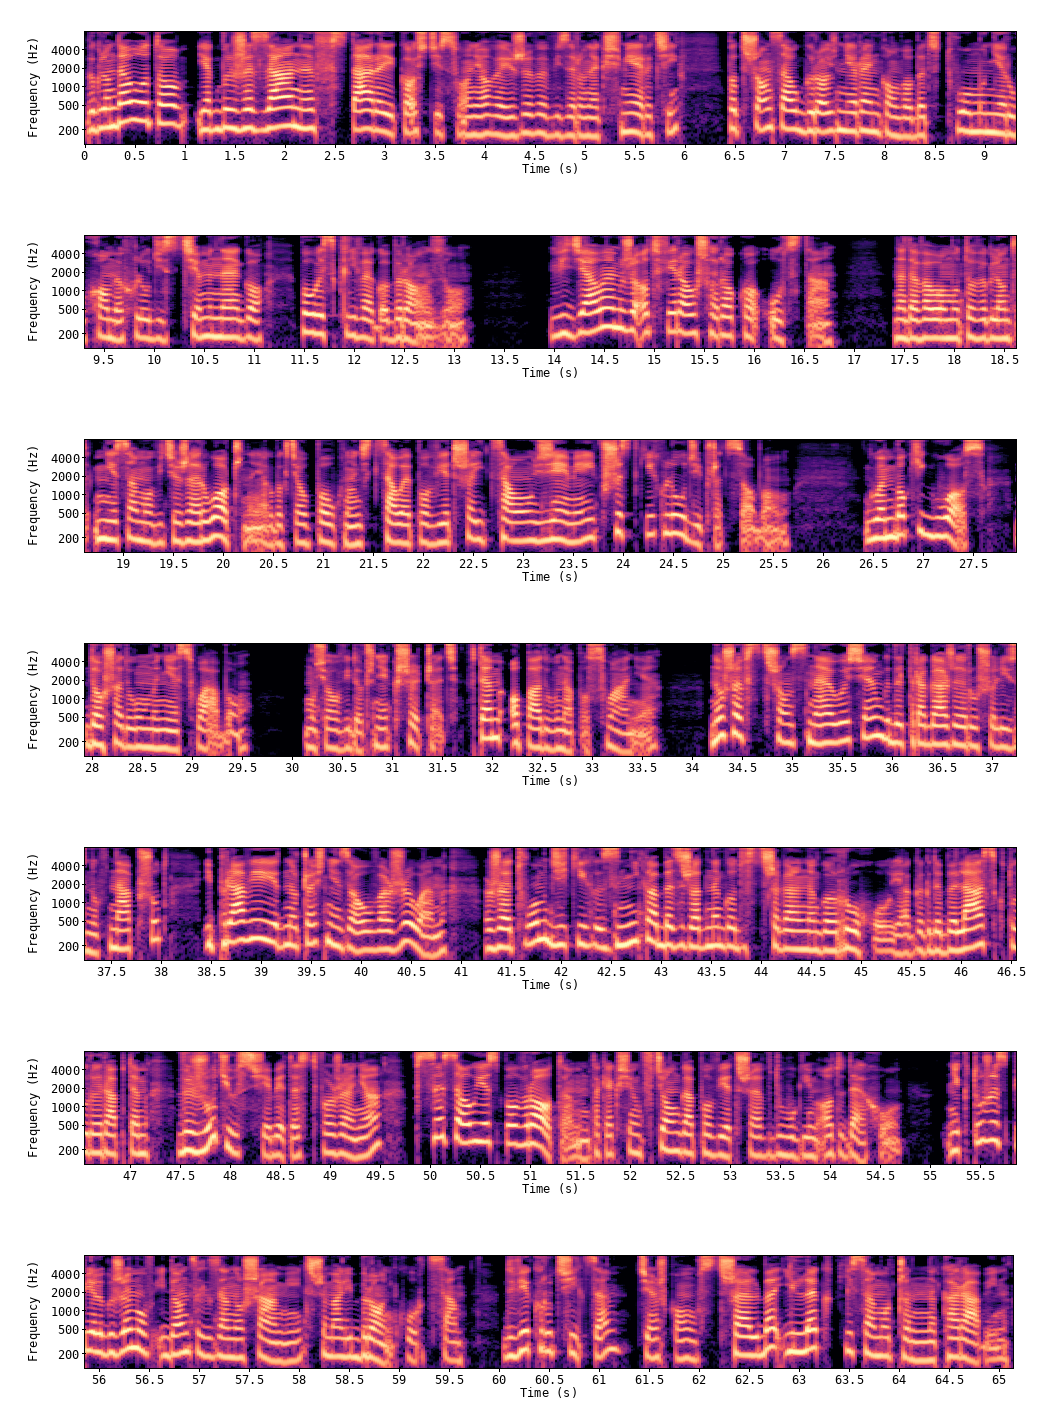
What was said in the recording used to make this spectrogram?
Wyglądało to, jakby rzezany w starej kości słoniowej żywy wizerunek śmierci potrząsał groźnie ręką wobec tłumu nieruchomych ludzi z ciemnego, połyskliwego brązu. Widziałem, że otwierał szeroko usta. Nadawało mu to wygląd niesamowicie żarłoczny, jakby chciał połknąć całe powietrze i całą ziemię i wszystkich ludzi przed sobą. Głęboki głos doszedł mnie słabo. Musiał widocznie krzyczeć. Wtem opadł na posłanie. Nosze wstrząsnęły się, gdy tragarze ruszyli znów naprzód i prawie jednocześnie zauważyłem, że tłum dzikich znika bez żadnego dostrzegalnego ruchu, jak gdyby las, który raptem wyrzucił z siebie te stworzenia, wsysał je z powrotem, tak jak się wciąga powietrze w długim oddechu. Niektórzy z pielgrzymów idących za noszami trzymali broń kurca – dwie krucice, ciężką strzelbę i lekki samoczynny karabin.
